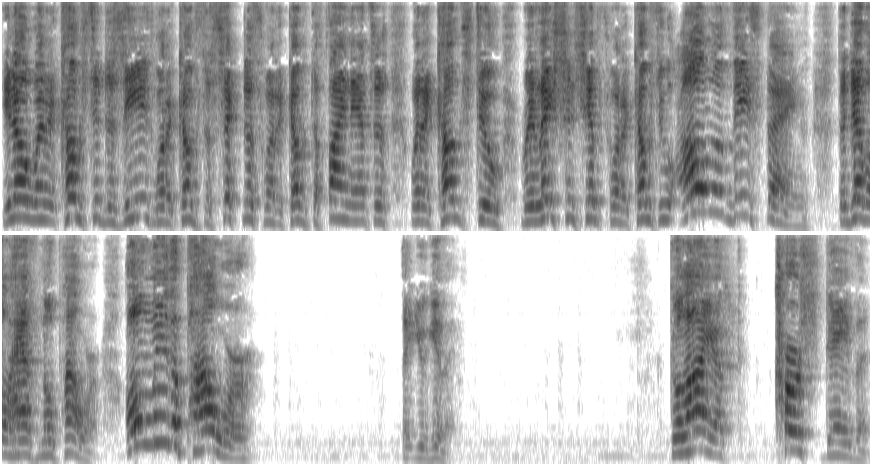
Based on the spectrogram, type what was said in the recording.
You know, when it comes to disease, when it comes to sickness, when it comes to finances, when it comes to relationships, when it comes to all of these things, the devil has no power. Only the power that you give him. Goliath cursed David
